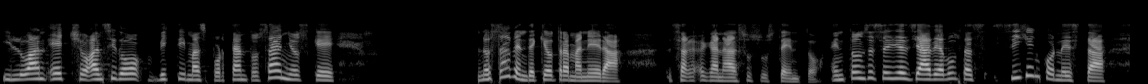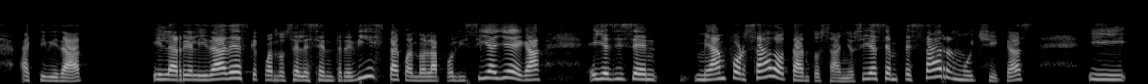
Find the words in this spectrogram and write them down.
y lo han hecho, han sido víctimas por tantos años que no saben de qué otra manera ganar su sustento. Entonces ellas ya de adultas siguen con esta actividad y la realidad es que cuando se les entrevista, cuando la policía llega, ellas dicen, me han forzado tantos años. Ellas empezaron muy chicas y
